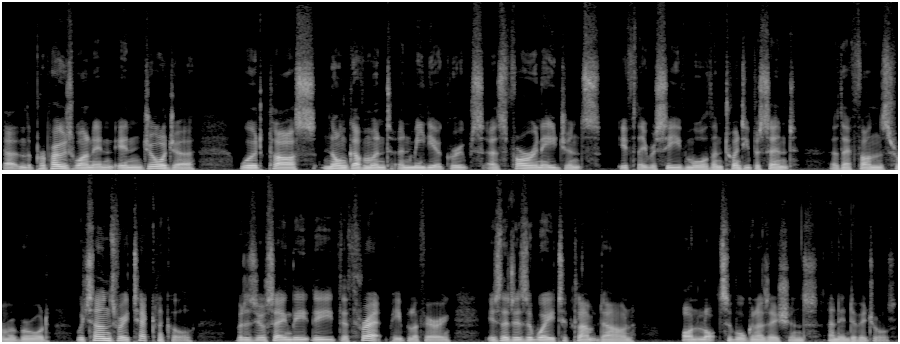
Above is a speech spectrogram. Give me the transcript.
the proposed one in in Georgia would class non government and media groups as foreign agents if they receive more than 20% of their funds from abroad, which sounds very technical. But as you're saying, the, the, the threat people are fearing is that it is a way to clamp down on lots of organizations and individuals.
